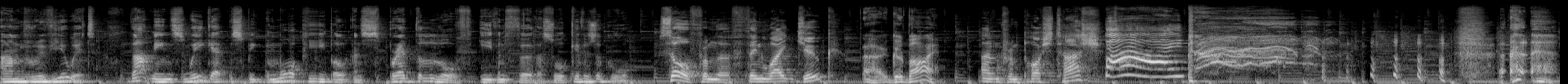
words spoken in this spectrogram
and review it. That means we get to speak to more people and spread the love even further. So give us a go. So, from the Thin White Duke Uh, goodbye. and from Posh Tash, Bye!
